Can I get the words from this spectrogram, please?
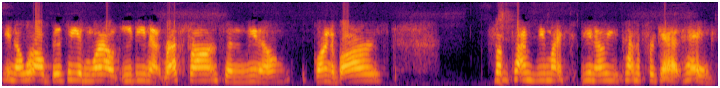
you know, we're all busy and we're out eating at restaurants and you know going to bars. Sometimes you might, you know, you kind of forget. Hey,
